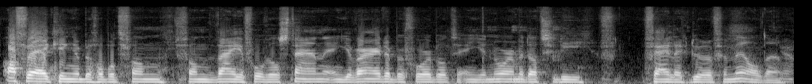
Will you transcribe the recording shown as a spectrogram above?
afwijkingen bijvoorbeeld van, van waar je voor wil staan en je waarden bijvoorbeeld en je normen, dat ze die veilig durven melden. Ja.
